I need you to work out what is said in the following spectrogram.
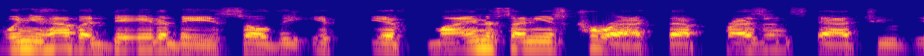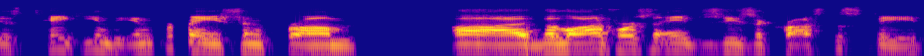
when you have a database, so the if if my understanding is correct, that present statute is taking the information from uh, the law enforcement agencies across the state,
